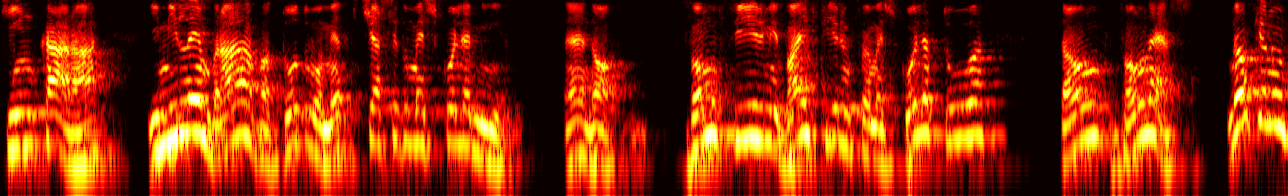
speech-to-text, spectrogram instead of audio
que encarar e me lembrava a todo momento que tinha sido uma escolha minha. Né? Não, vamos firme, vai firme, foi uma escolha tua, então vamos nessa. Não que eu não,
